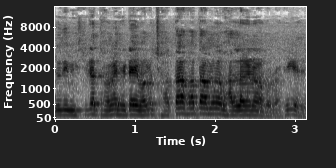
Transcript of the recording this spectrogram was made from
যদি বৃষ্টিটা থামে সেটাই ভালো। ছাতা ফাতা আমাকে ভালো লাগে না অতটা, ঠিক আছে?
